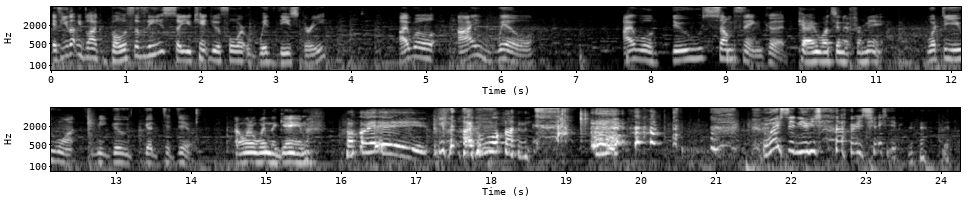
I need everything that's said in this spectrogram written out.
if you let me block both of these, so you can't do a four with these three, I will. I will. I will do something good. Okay, what's in it for me? What do you want me good good to do? I want to win the game. hey! I won! Wishing you retreat you.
